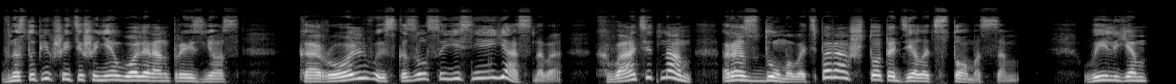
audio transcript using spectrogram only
В наступившей тишине Уоллеран произнес — Король высказался яснее ясного. «Хватит нам раздумывать, пора что-то делать с Томасом». Уильям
